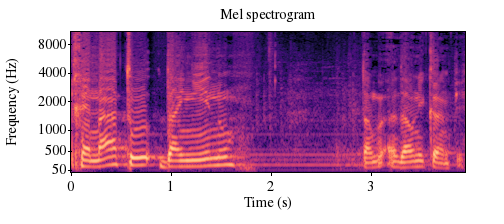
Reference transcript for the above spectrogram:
Renato Dainino, da Unicamp.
